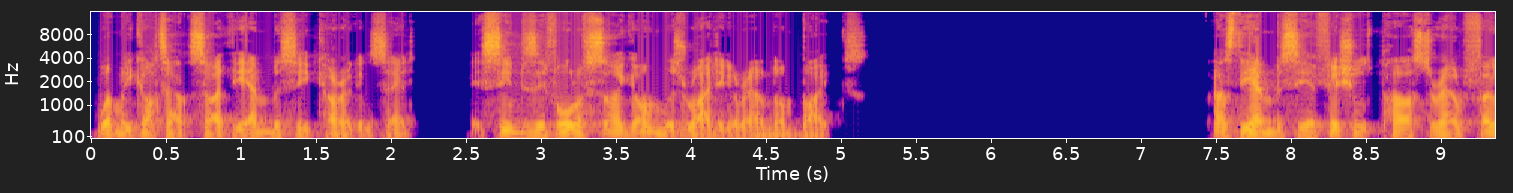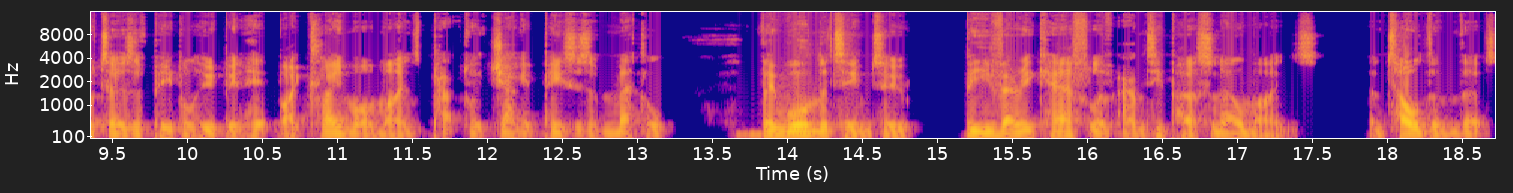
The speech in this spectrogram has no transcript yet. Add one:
When we got outside the embassy, Corrigan said, it seemed as if all of Saigon was riding around on bikes. As the embassy officials passed around photos of people who'd been hit by claymore mines packed with jagged pieces of metal, they warned the team to be very careful of anti-personnel mines and told them that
